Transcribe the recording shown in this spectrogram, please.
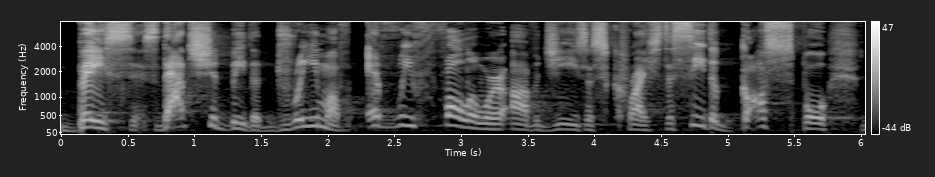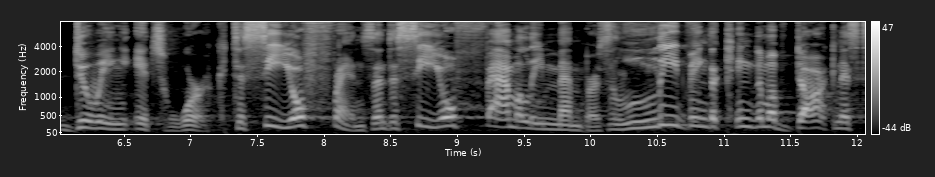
basis. That should be the dream of every follower of Jesus Christ to see the gospel doing its work, to see your friends and to see your family members leaving the kingdom of darkness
